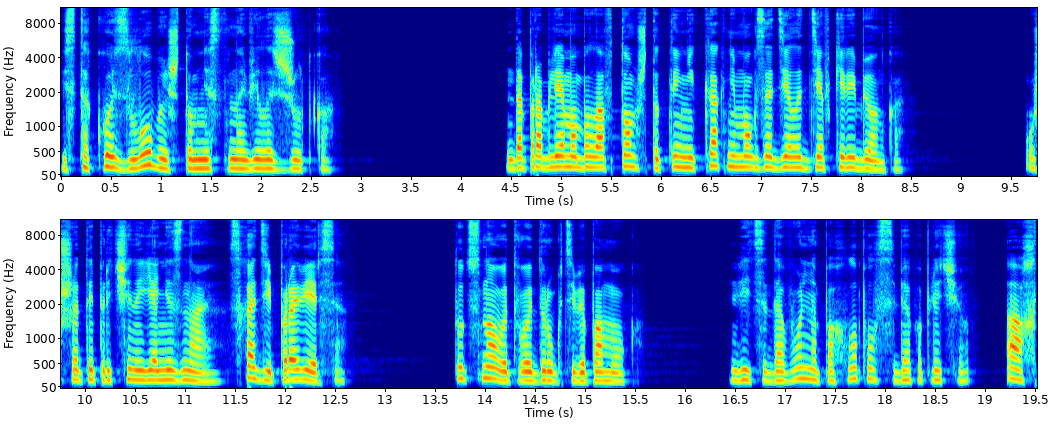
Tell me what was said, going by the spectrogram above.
и с такой злобой, что мне становилось жутко. Да проблема была в том, что ты никак не мог заделать девке ребенка. Уж этой причины я не знаю. Сходи, проверься. Тут снова твой друг тебе помог. Витя довольно похлопал себя по плечу. Ах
